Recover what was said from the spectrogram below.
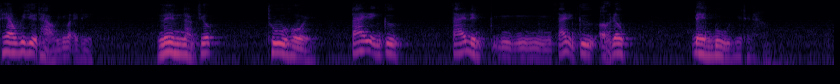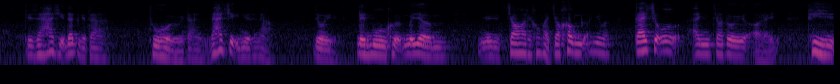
Theo cái dự thảo như vậy thì lên làm trước thu hồi tái định cư tái định tái định cư ở đâu đền bù như thế nào? Cái giá trị đất người ta thu hồi người ta giá trị như thế nào. Rồi đền bù bây giờ ừ, cho thì không phải cho không nữa nhưng mà cái chỗ anh cho tôi ở đấy thì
